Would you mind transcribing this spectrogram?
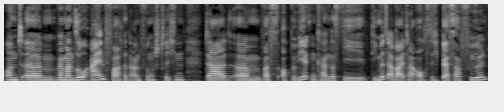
Und ähm, wenn man so einfach in Anführungsstrichen da ähm, was auch bewirken kann, dass die, die Mitarbeiter auch sich besser fühlen,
